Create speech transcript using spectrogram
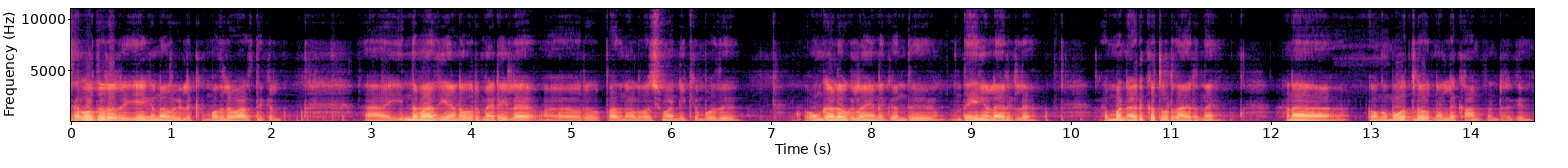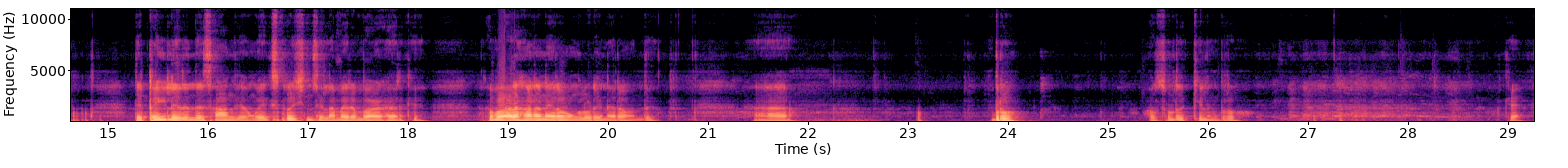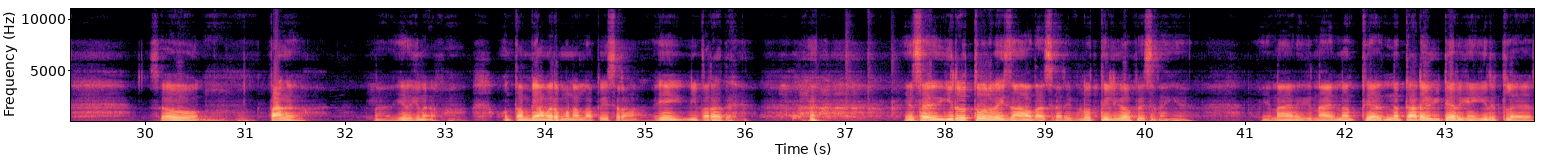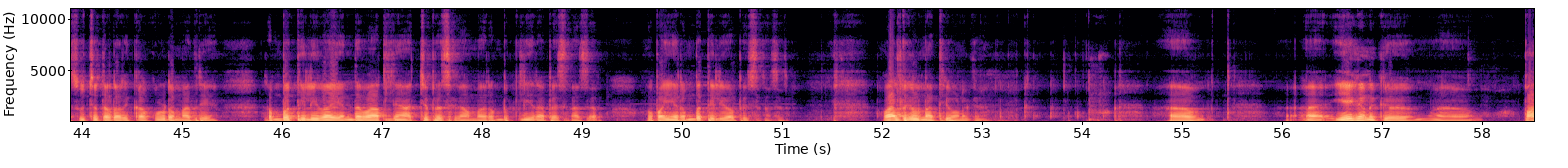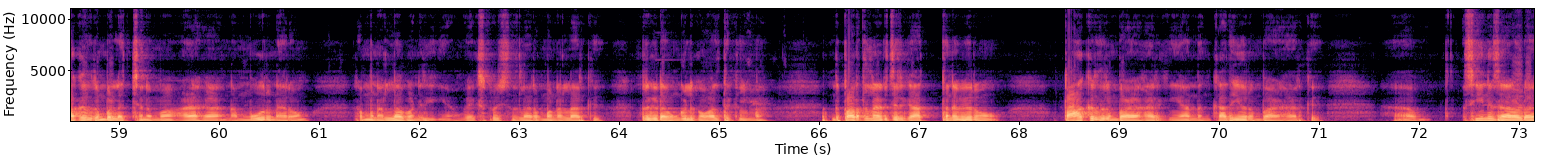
சகோதரர் ஏகன் அவர்களுக்கு முதல்ல வாழ்த்துக்கள். இந்த மாதிரியான ஒரு மேடையில் ஒரு பதினாலு வருஷமாக நிற்கும்போது உங்கள் அளவுக்குலாம் எனக்கு வந்து தைரியம்லாம் இருக்குல்ல ரொம்ப நடுக்கத்தோடு தான் இருந்தேன். ஆனால் உங்கள் முகத்தில் ஒரு நல்ல கான்ஃபிடென்ட் இருக்குது இந்த ட்ரெயிலில் இருந்த சாங்கு உங்கள் எக்ஸ்பிரஷன்ஸ் எல்லாமே ரொம்ப அழகாக இருக்குது ரொம்ப அழகான நேரம் உங்களுடைய நேரம் வந்து. ப்ரோ அவர் சொல்கிறது கேளுங்க ப்ரோ ஓகே ஸோ வாங்க. நான் எதுக்கு நான்? உன் தம்பி அவன் ரொம்ப நல்லா பேசுகிறான் ஏய் நீ வராத. ஏன் சார் இருபத்தோரு வயசு தான் ஆகுதா சார்? இவ்வளோ தெளிவாக பேசுகிறாங்க நான் எனக்கு நான் இன்னும் தெ- இன்னும் தடவிக்கிட்டே இருக்கேன். இருட்டில் சுவிட்சை தடவை கூட மாதிரி. ரொம்ப தெளிவாக எந்த வார்த்தையும் அச்சு பேசுகாமல் ரொம்ப கிளியராக பேசுகிறேன் சார். உங்கள் பையன் ரொம்ப தெளிவாக பேசுகிறேன் சார். வாழ்த்துக்கள் நாத்தி உனக்கு. ஏகனுக்கு பார்க்கறது ரொம்ப லட்சணமாக அழகாக நம்ம ஊர் நேரம் ரொம்ப நல்லா பண்ணியிருக்கீங்க. உங்கள் எக்ஸ்பிரஷன்ஸ்லாம் ரொம்ப நல்லாயிருக்கு இருக்கடா உங்களுக்கும் வாழ்த்துக்கள்மா. இந்த படத்தில் நடிச்சிருக்க அத்தனை பேரும் பார்க்குறது ரொம்ப அழகாக இருக்கீங்க. அந்த கதையும் ரொம்ப அழகாக இருக்குது சீனு சாரோட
